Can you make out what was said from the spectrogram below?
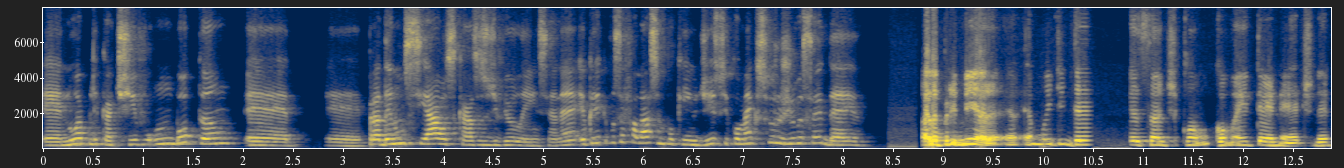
é, no aplicativo um botão é, é, para denunciar os casos de violência, né? Eu queria que você falasse um pouquinho disso e como é que surgiu essa ideia. Olha, primeiro, é, é muito interessante como, como é a internet, né?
